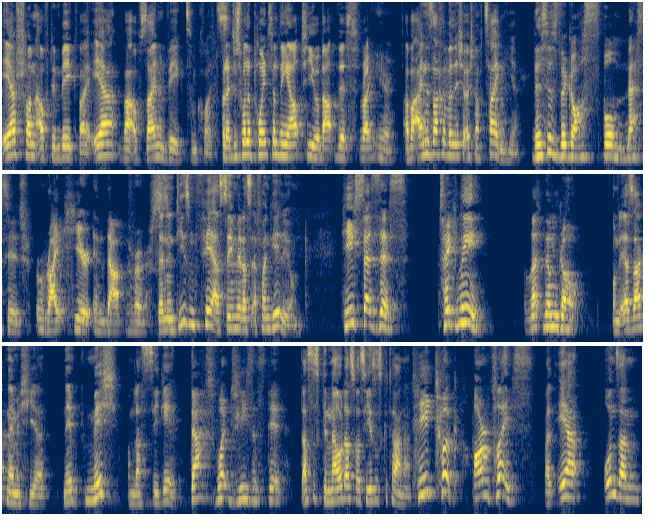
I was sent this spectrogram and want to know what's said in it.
er schon auf dem Weg war. Er war auf seinem Weg zum Kreuz. But I just want to point something out to you about this right here. Aber eine Sache will ich euch noch zeigen hier. This is the gospel message right here in that verse. Denn in diesem Vers sehen wir das Evangelium. He says this, take me, let them go. Und er sagt nämlich hier, nehmt mich und lasst sie gehen. That's what Jesus did. Das ist genau das, was Jesus getan hat. He took our place. Weil er unseren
